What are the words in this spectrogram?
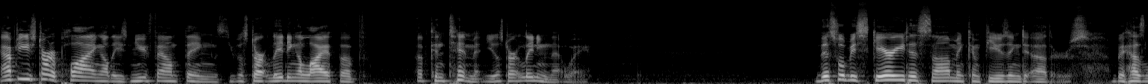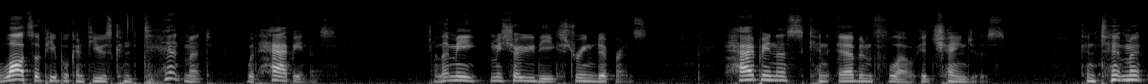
after you start applying all these newfound things, you will start leading a life of, of contentment. You'll start leading that way. This will be scary to some and confusing to others because lots of people confuse contentment with happiness. Let me let me show you the extreme difference. Happiness can ebb and flow. It changes. Contentment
